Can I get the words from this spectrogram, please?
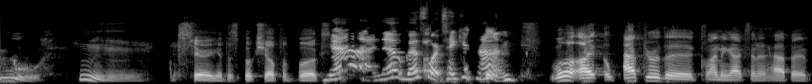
Ooh, hmm. I'm staring at this bookshelf of books. Yeah, no, go for it. Take your time. well, I after the climbing accident happened,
